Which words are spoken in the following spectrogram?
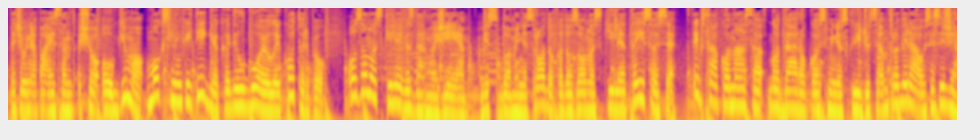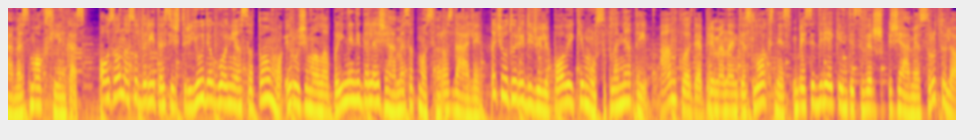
Tačiau nepaisant šio augimo, mokslininkai teigia, kad ilguoju laikotarpiu ozono skylė vis dar mažėja. Visi duomenys rodo, kad ozono skylė taisosi. Taip sako NASA Godaro kosminių skrydžių centro vyriausiasis Žemės mokslininkas. Ozonas sudarytas iš trijų deguonies atomų ir užima labai nedidelę Žemės atmosferos dalį. Tačiau turi didžiulį poveikį mūsų planetai. Antklodė primenantis sluoksnis, besidriekintis virš Žemės rutulio,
